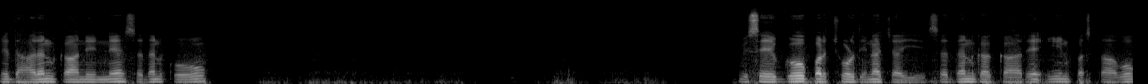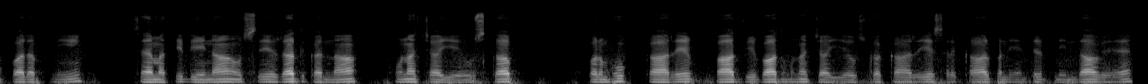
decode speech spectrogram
निर्धारण का निर्णय सदन को विषयों पर छोड़ देना चाहिए। सदन का कार्य इन प्रस्तावों पर अपनी सहमति देना, उसे रद्द करना होना चाहिए। उसका प्रमुख कार्य वाद विवाद होना चाहिए। उसका कार्य सरकार पर नियंत्रित निंदा व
